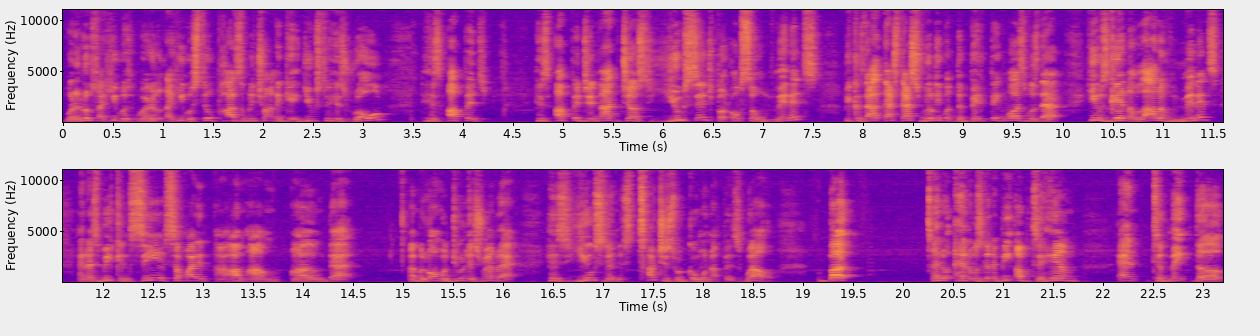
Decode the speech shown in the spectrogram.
when it looks like he was where it looked like he was still possibly trying to get used to his role, his uppage, his uppage in not just usage but also minutes. Because that, that's that's really what the big thing was was that he was getting a lot of minutes, and as we can see, somebody um um um that um along with Julius Randle that his usage and his touches were going up as well, but and, and it was gonna be up to him and to make the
